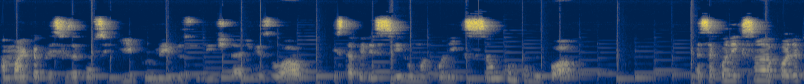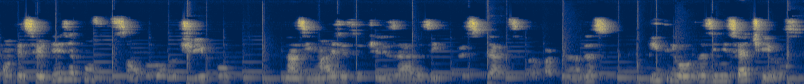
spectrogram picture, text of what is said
A marca precisa conseguir, por meio da sua identidade visual, estabelecer uma conexão com o público-alvo. Essa conexão ela pode acontecer desde a construção do logotipo, nas imagens utilizadas em publicidades e propagandas, entre outras iniciativas.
